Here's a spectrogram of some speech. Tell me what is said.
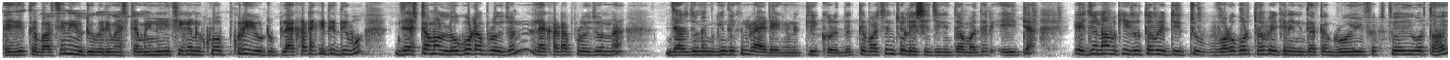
এই দেখতে পাচ্ছেন ইউটিউবের ইমেজটা আমি নিয়েছি এখানে ক্রপ করে ইউটিউব লেখাটা কেটে দেবো। জাস্ট আমার লোগোটা প্রয়োজন, লেখাটা প্রয়োজন না। যার জন্য আমি কিন্তু এখানে রাইট আইকনে ক্লিক করে দেখতে পাচ্ছেন চলে এসেছে কিন্তু আমাদের এইটা। এই জন্য আমাকে কী করতে হবে, এটি একটু বড় করতে হবে। এখানে কিন্তু একটা গ্রো ইফেক্ট তৈরি করতে হয়।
